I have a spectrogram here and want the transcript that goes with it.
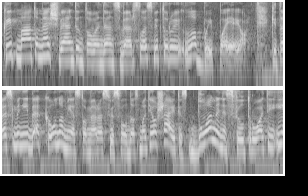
Kaip matome, šventinto vandens verslas Viktorui labai paėjo. Kita asmenybė - Kauno miesto meras Visvaldas Matijošaitis. Duomenys filtruoti į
